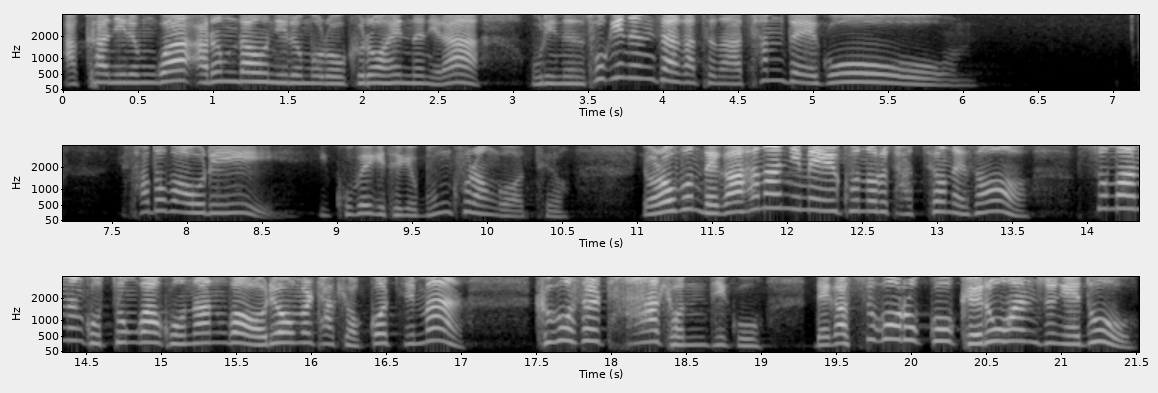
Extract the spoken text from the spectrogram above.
악한 이름과 아름다운 이름으로 그러했느니라 우리는 속이는 자 같으나 참되고 사도 바울이 이 고백이 되게 뭉클한 것 같아요. 여러분 내가 하나님의 일꾼으로 자천해서 수많은 고통과 고난과 어려움을 다 겪었지만 그것을 다 견디고 내가 수고롭고 괴로운 중에도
